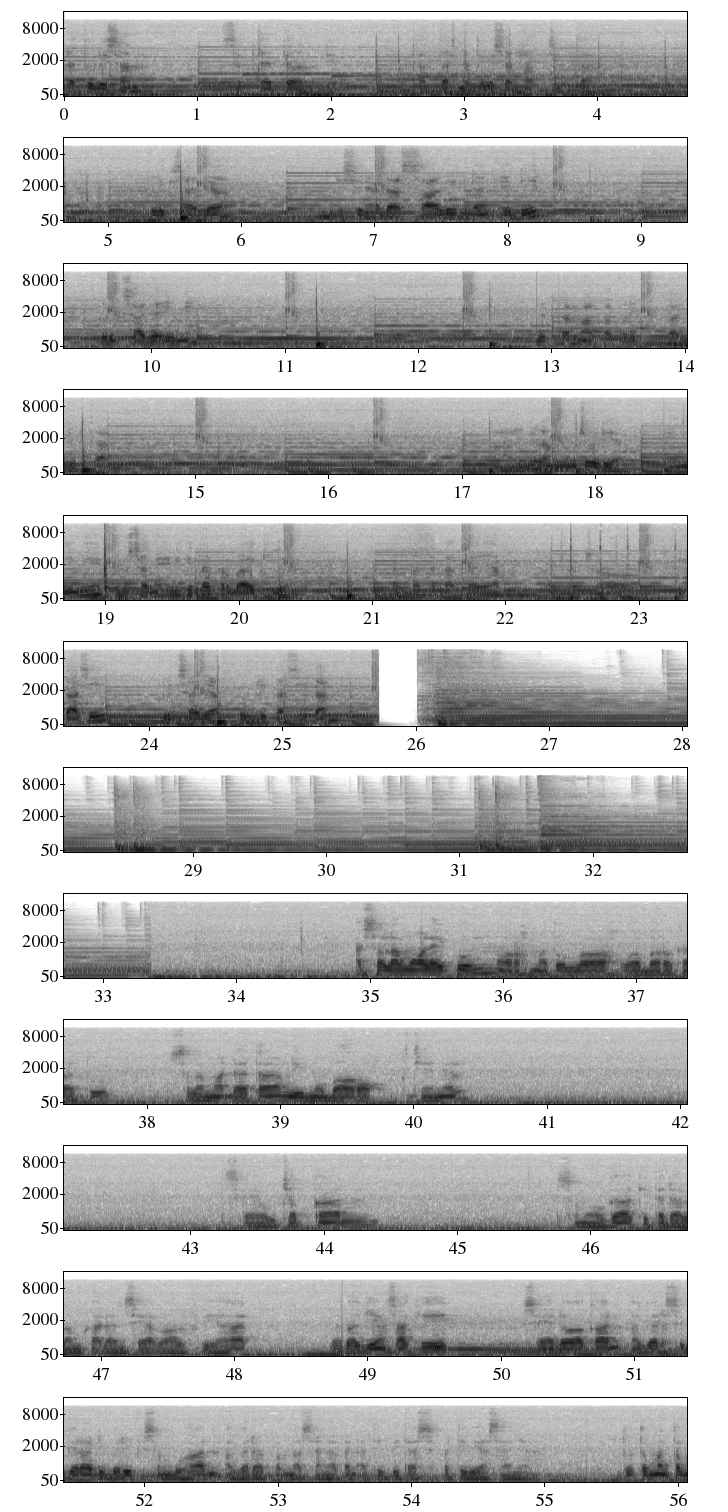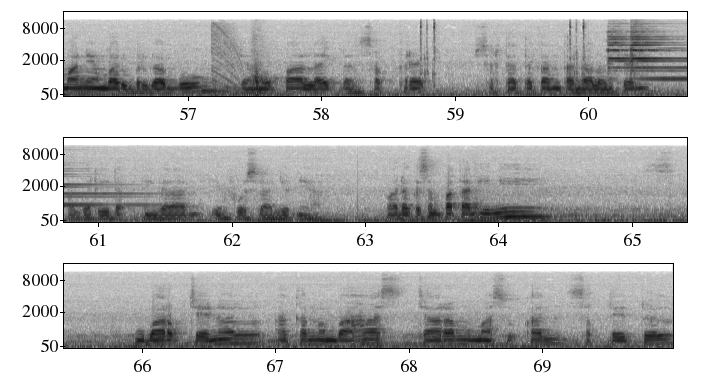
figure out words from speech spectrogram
ada tulisan subtitle di atasnya tulisan hak cipta. Klik saja. Di sini ada salin dan edit. Klik saja ini. Lanjutkan maka klik lanjutkan. Nah inilah muncul dia. Yang ini tulisannya ini kita perbaiki ya. Kata-kata yang cocok. Aplikasi klik saja publikasikan Assalamualaikum warahmatullahi wabarakatuh. Selamat datang di Mubarak Channel. Saya ucapkan Semoga kita dalam keadaan sehat walafiat. Bagi yang sakit Saya doakan agar segera diberi kesembuhan Agar dapat melaksanakan aktivitas seperti biasanya. Untuk teman-teman yang baru bergabung Jangan lupa like dan subscribe Serta tekan tanda lonceng Agar tidak ketinggalan info selanjutnya. Pada kesempatan ini Mubarak Channel akan membahas cara memasukkan subtitle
